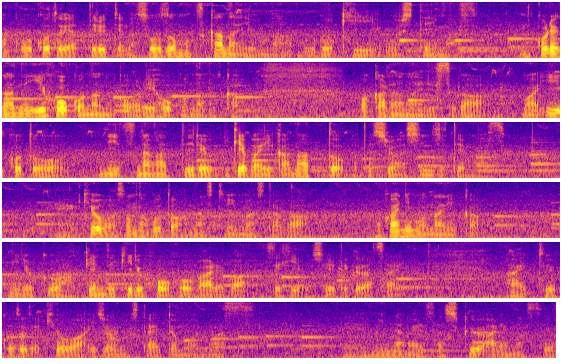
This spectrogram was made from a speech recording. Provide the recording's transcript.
まあ、こういうことをやってるっていうのは想像もつかないような動きをしていますこれがねいい方向なのか悪い方向なのかわからないですが、まあ、いいことにつながっていけばいいかなと私は信じています、えー、今日はそんなことを話してみましたが他にも何か魅力を発見できる方法があればぜひ教えてくださいはいということで今日は以上にしたいと思いますえー、みんなが優しくありますよ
